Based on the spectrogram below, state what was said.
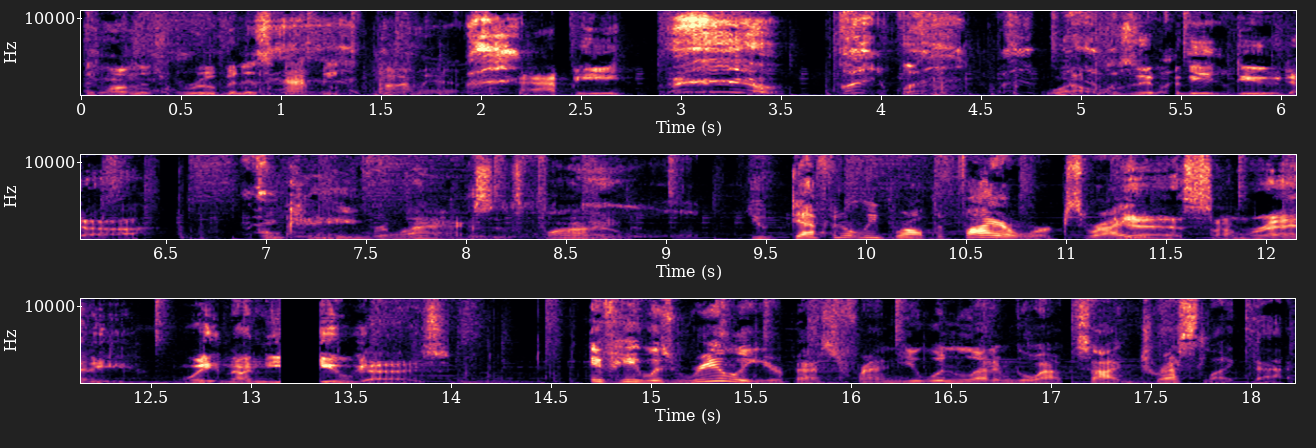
As long as Reuben is happy, I'm happy. Happy? Well, zippity doo dah. Okay, relax, it's fine. you definitely brought the fireworks, right? Yes, I'm ready. Waiting on you guys. If he was really your best friend, you wouldn't let him go outside dressed like that.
